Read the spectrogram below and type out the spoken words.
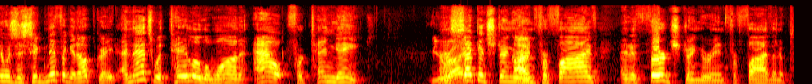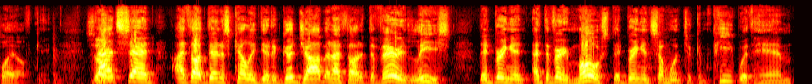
It was a significant upgrade, and that's with Taylor Lewan out for 10 games. you're a right. second stringer I- in for five, and a third stringer in for five in a playoff game. So- that said, I thought Dennis Kelly did a good job, and I thought at the very least, they'd bring in, at the very most, they'd bring in someone to compete with him,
